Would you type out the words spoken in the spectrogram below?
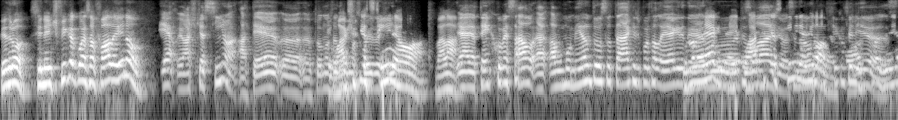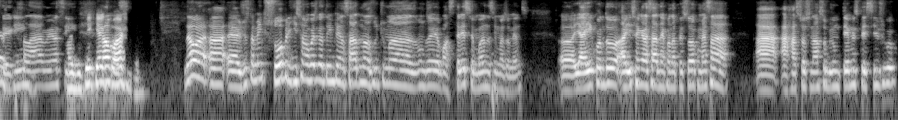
Pedro, se identifica com essa fala aí, não? É, eu acho que assim, ó, até uh, eu tô notando Eu acho que assim, aqui. né, ó, vai lá. É, eu tenho que começar ao momento o sotaque de Porto Alegre, Porto né, Alegre, no episódio, assim, senão né, ó, fico feliz. Tem assim. que falar meio assim. Mas o que, que é não, que tu acha? Não, é, justamente sobre, isso é uma coisa que eu tenho pensado nas últimas, vamos dizer, umas três semanas, assim, mais ou menos. Uh, e aí, quando, aí isso é engraçado, né, quando a pessoa começa a, a, a raciocinar sobre um tema específico,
